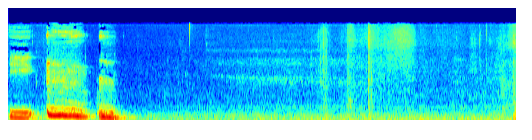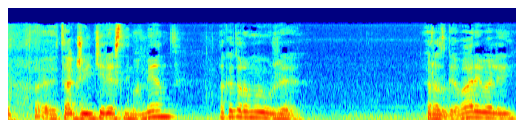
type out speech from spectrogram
И также интересный момент, о котором мы уже разговаривали.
